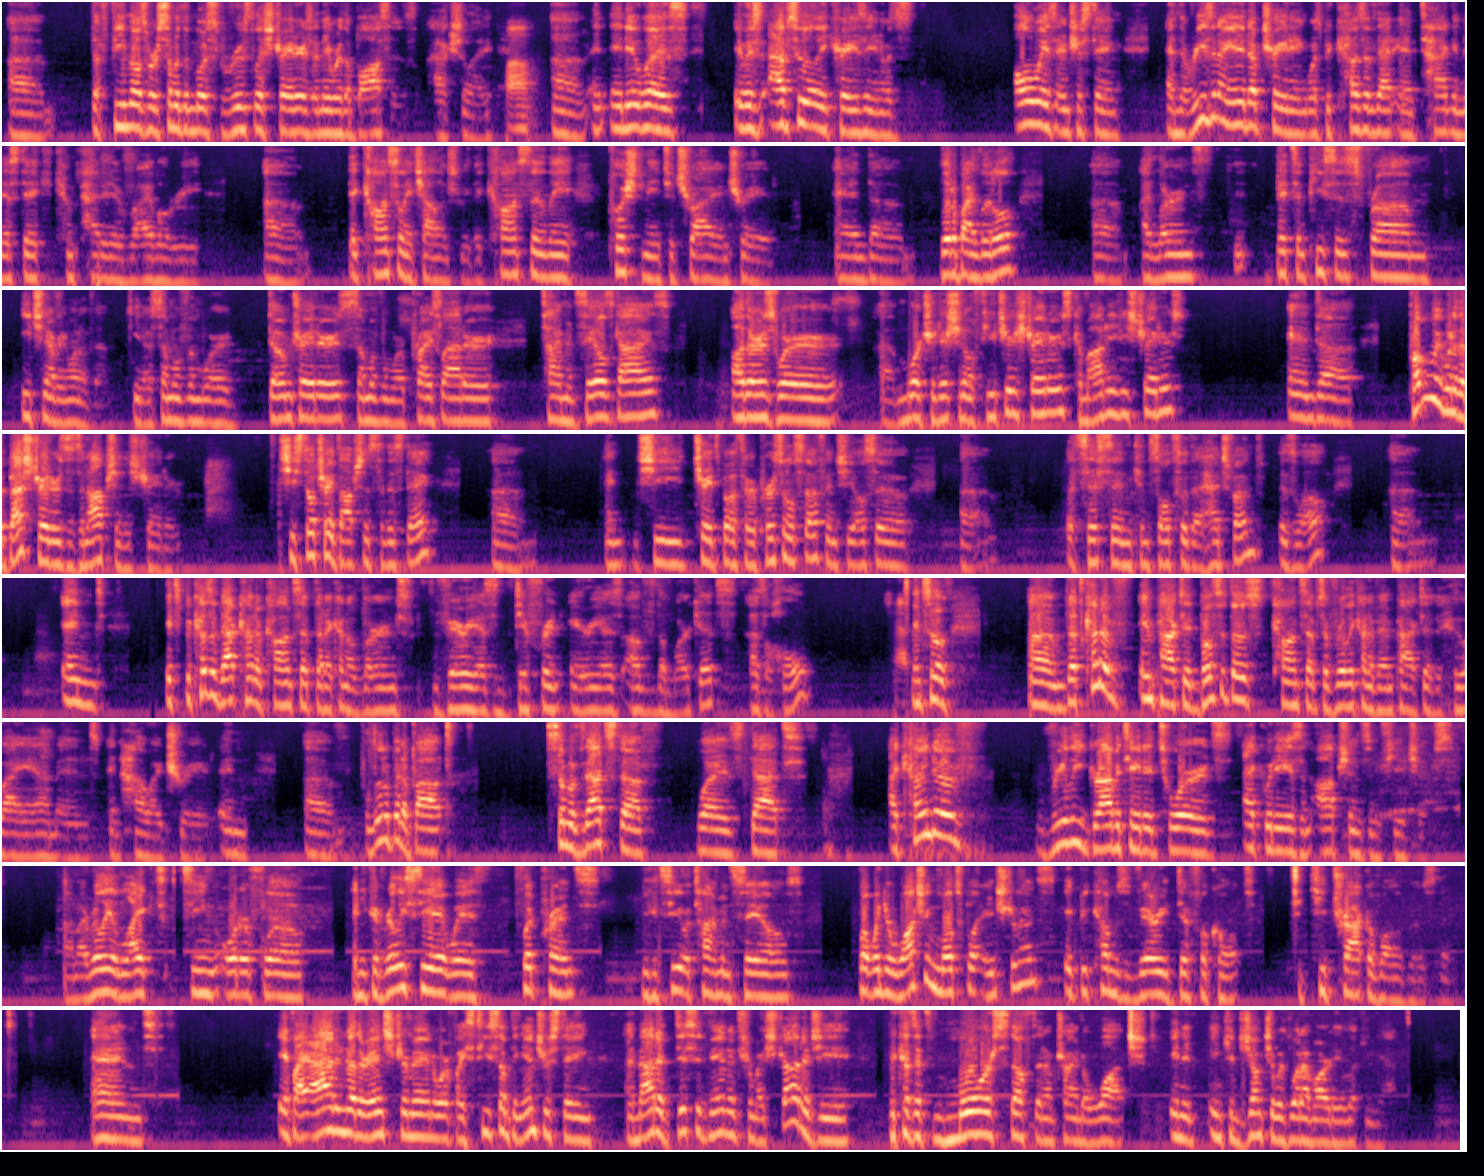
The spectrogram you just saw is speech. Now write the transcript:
Um, the females were some of the most ruthless traders, and they were the bosses actually Wow. um, and, and it was it was absolutely crazy and it was always interesting. And the reason i ended up trading was because of that antagonistic competitive rivalry. Um, they constantly challenged me. They constantly pushed me to try and trade. And um, little by little um, i learned bits and pieces from each and every one of them. You know some of them were DOM traders some of them were price ladder time and sales guys. Others were uh, more traditional futures traders, commodities traders. And uh, probably one of the best traders is an options trader. She still trades options to this day. Um, and she trades both her personal stuff and she also uh, assists and consults with a hedge fund as well. Um, and it's because of that kind of concept that I kind of learned various different areas of the markets as a whole. Yeah. And so um, that's kind of impacted both of those concepts have really kind of impacted who I am and and how I trade. And um, a little bit about some of that stuff was that I kind of really gravitated towards equities and options and futures. Um, I really liked seeing order flow, and you could really see it with footprints. You could see it with time and sales. But when you're watching multiple instruments, it becomes very difficult to keep track of all of those things. And if I add another instrument or if I see something interesting, I'm at a disadvantage for my strategy because it's more stuff that I'm trying to watch in in conjunction with what I'm already looking at.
